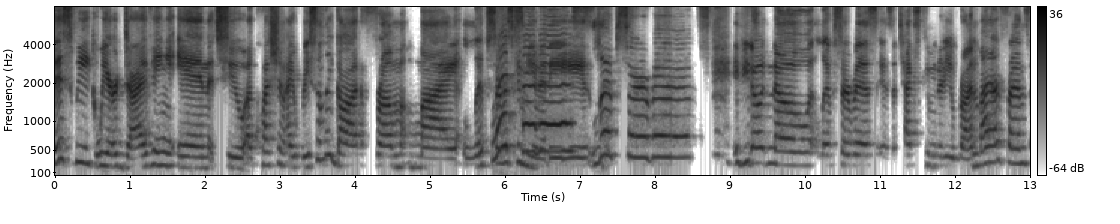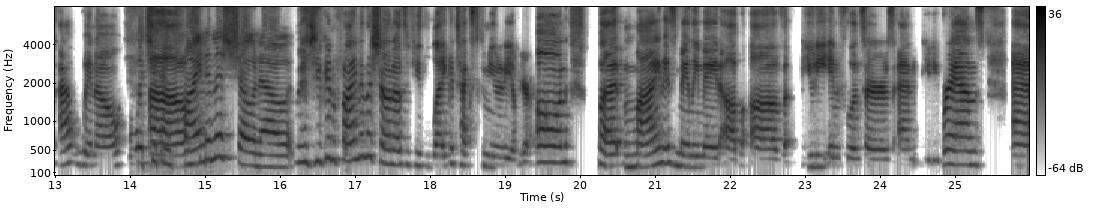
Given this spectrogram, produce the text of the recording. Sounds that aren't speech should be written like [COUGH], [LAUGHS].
This week, we are diving into a question I recently got from my lip service lip community. Service. Lip service. If you don't know, lip service is a text community run by our friends at Winno, which you can um, find in the show notes. Which you can find in the show notes if you'd like a text community of your own but mine is mainly made up of beauty influencers and beauty brands.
